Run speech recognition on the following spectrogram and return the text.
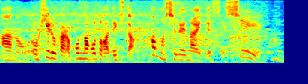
あのお昼からこんなことができたかもしれないですし、うん、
